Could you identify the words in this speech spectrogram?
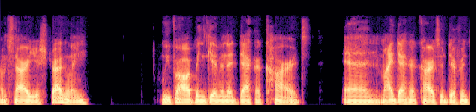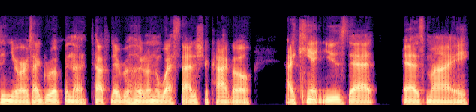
I'm sorry you're struggling. We've all been given a deck of cards and my deck of cards are different than yours. I grew up in a tough neighborhood on the west side of Chicago. I can't use that as my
